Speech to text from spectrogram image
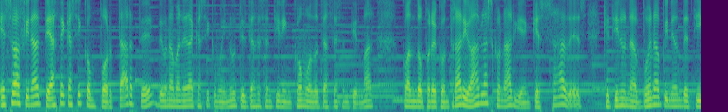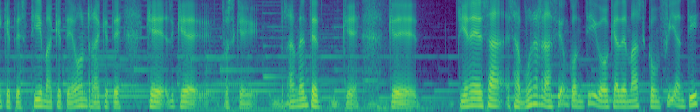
eso al final te hace casi comportarte de una manera casi como inútil, te hace sentir incómodo, te hace sentir mal. Cuando por el contrario hablas con alguien que sabes que tiene una buena opinión de ti, que te estima, que te honra, que te que, que pues que realmente que, que tiene esa, esa, buena relación contigo, que además confía en ti,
